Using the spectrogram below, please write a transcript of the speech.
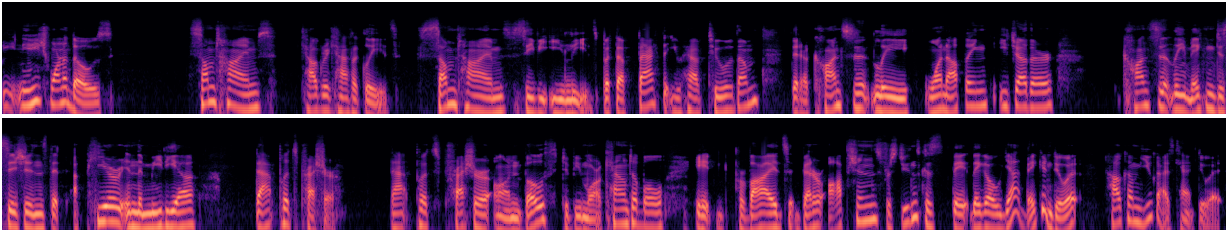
In each one of those, sometimes Calgary Catholic leads, sometimes CBE leads. But the fact that you have two of them that are constantly one upping each other, constantly making decisions that appear in the media that puts pressure. That puts pressure on both to be more accountable. It provides better options for students because they, they go, yeah, they can do it. How come you guys can't do it?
